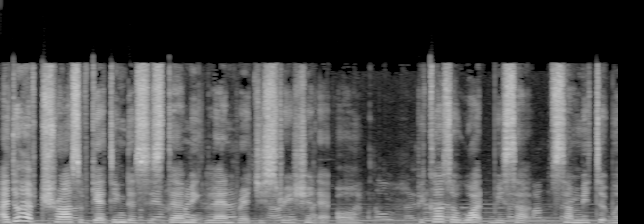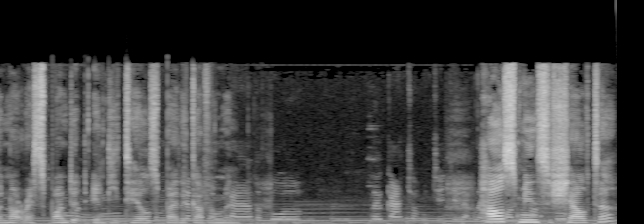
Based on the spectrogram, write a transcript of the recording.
I don't have trust of getting the systemic land registration at all because of what we su submitted were not responded in details by the government. House means shelter,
